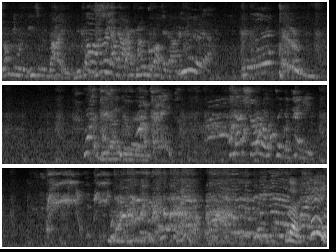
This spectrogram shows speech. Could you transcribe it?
jump, you would have easily died. Because Oh, you see how I blew you up. Yeah, sure, I'll take a penny. Heck?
